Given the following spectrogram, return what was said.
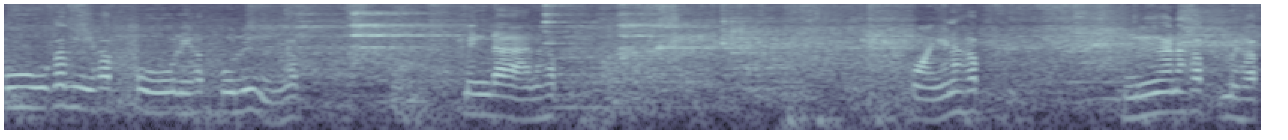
ปูก็มีครับปูนี่ครับปูนึ่งครับ แมงดานะครับหอยนะครับ เนื้อนะครับนะครับ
